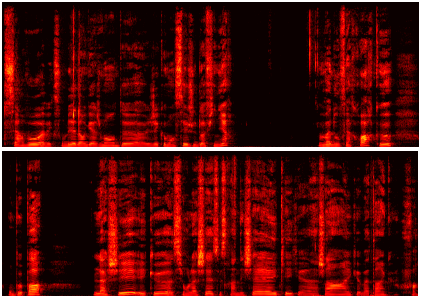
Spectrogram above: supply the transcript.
cerveau, avec son biais d'engagement de euh, j'ai commencé, je dois finir, va nous faire croire que on peut pas lâcher et que euh, si on lâchait ce serait un échec et que machin et que matin que enfin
